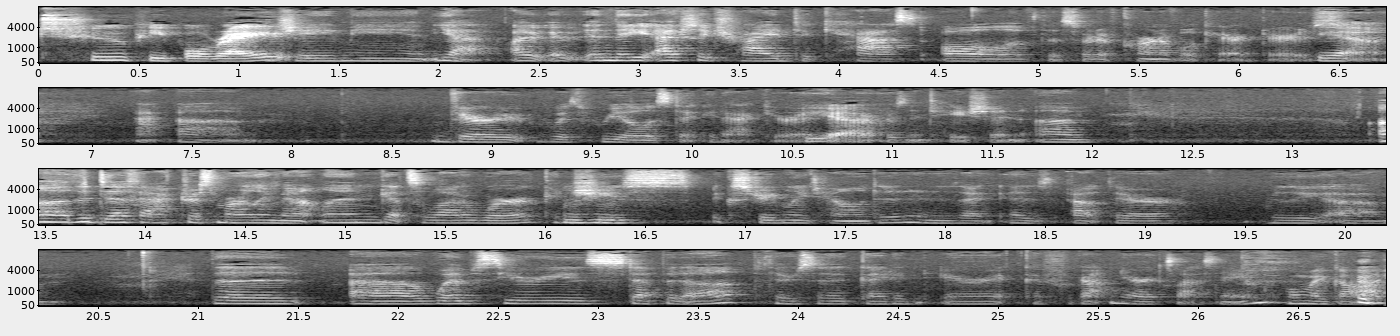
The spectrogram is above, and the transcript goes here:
two people, right? Jamie and yeah, I- and they actually tried to cast all of the sort of carnival characters. Yeah. um, very with realistic and accurate Yeah. representation. Um, uh, the deaf actress Marlee Matlin gets a lot of work, and Mm-hmm. she's extremely talented and is, is out there really. Um, the uh, web series Step It Up. There's a guy named Eric. I've forgotten Eric's last name. Oh my gosh.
